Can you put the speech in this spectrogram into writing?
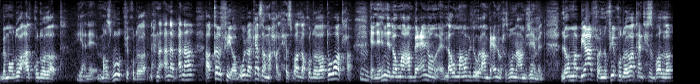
بموضوع القدرات. يعني مزبوط في قدرات. نحن أنا أنا أقر فيها وبقولها كذا محل حزب الله قدراته واضحة. م. يعني هن لو ما عم بعينوا لو ما ما بدي أقول عم بعينوا بحسبونا عم جامل. لو ما بيعرفوا إنه في قدرات عند حزب الله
